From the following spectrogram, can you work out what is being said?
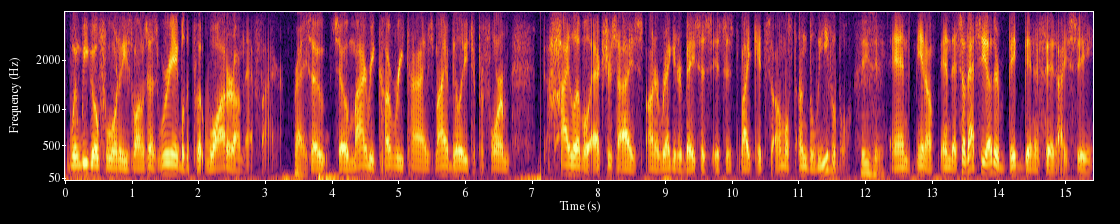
when we go for one of these long runs, we're able to put water on that fire. Right. So so my recovery times, my ability to perform high level exercise on a regular basis is just like it's almost unbelievable. Easy. And you know, and th- so that's the other big benefit I see.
